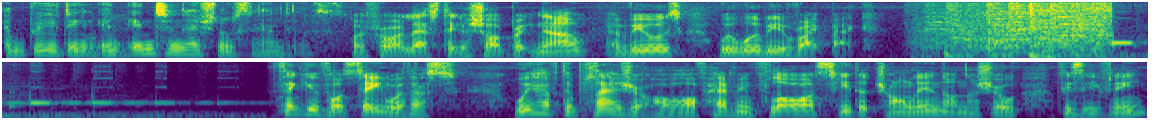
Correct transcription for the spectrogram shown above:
and breeding okay. in international standards. But for let's take a short break now. And viewers, we will be right back. Thank you for staying with us. We have the pleasure of having Flora Sita Cheong-Leen on the show this evening.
